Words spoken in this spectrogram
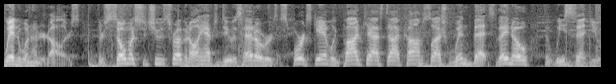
win $100. There's so much to choose from, and all you have to do is head over to sportsgamblingpodcast.com slash wynnbet so they know that we sent you.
